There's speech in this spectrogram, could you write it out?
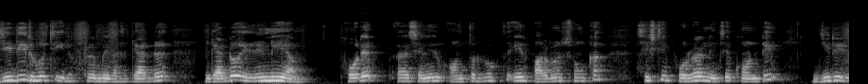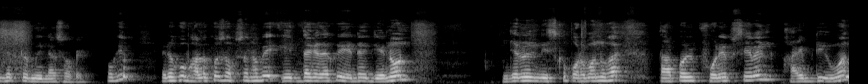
জিডির হচ্ছে ইলেকট্রোমিনাস গ্যাডো গ্যাডোরিনিয়াম ফোর এফ শ্রেণির অন্তর্ভুক্ত, এর পারমাণবিক সংখ্যা সিক্সটি ফোরের নিচে কোনটি জিডির ইলেকট্রোমিনাস হবে। ওকে এটা খুব ভালো কোর্স অপশান হবে। এর দাগে দেখো, এটা জেনন যেন নিষ্ক পরমাণু হয়। তারপর four F seven, five D one,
